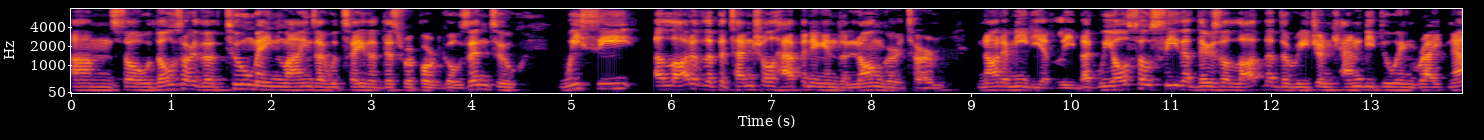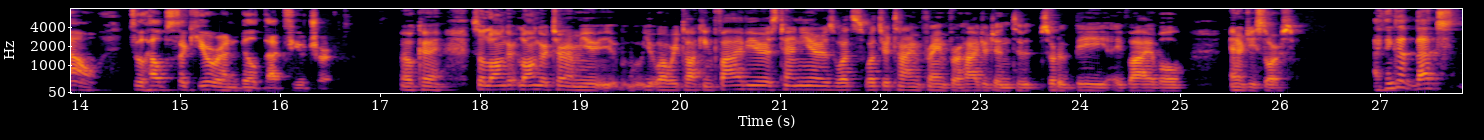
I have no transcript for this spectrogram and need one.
Um, so, those are the two main lines I would say that this report goes into. We see a lot of the potential happening in the longer term not immediately. But we also see that there's a lot that the region can be doing right now to help secure and build that future. Okay, so longer longer term, you, you are we talking five years, ten years? What's what's your time frame for hydrogen to sort of be a viable energy source? I think that that's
